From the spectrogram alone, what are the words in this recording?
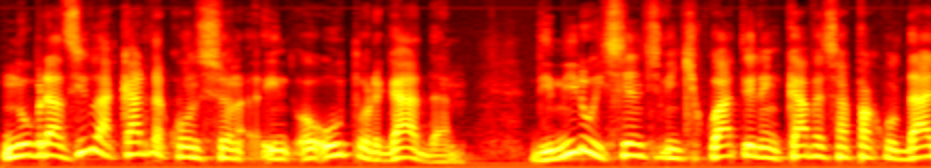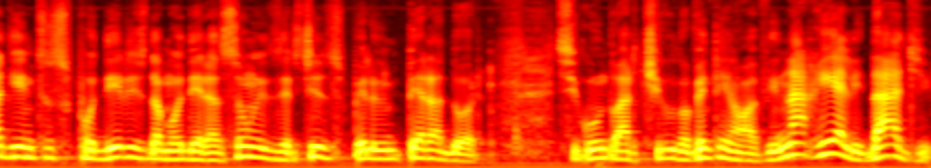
no Brasil, a carta outorgada de 1824 elencava essa faculdade entre os poderes da moderação exercidos pelo imperador, segundo o artigo 99. Na realidade,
